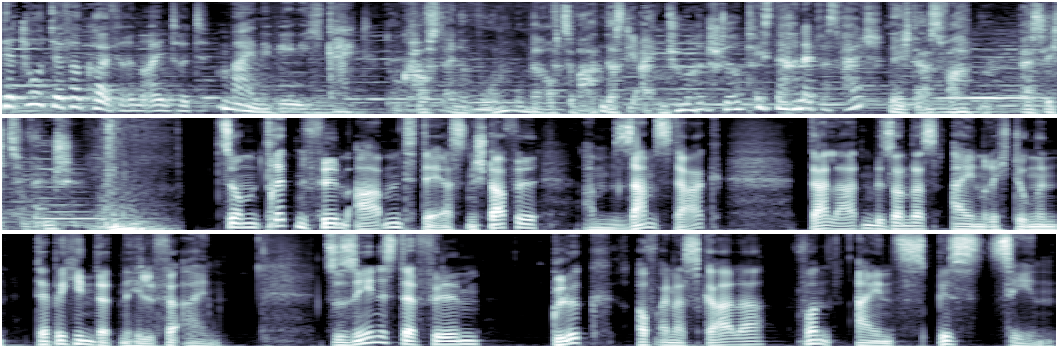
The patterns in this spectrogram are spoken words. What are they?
der Tod der Verkäuferin eintritt. Meine Wenigkeit. Du kaufst eine Wohnung, um darauf zu warten, dass die Eigentümerin stirbt? Ist daran etwas falsch? Nicht das Warten, es sich zu wünschen. Zum dritten Filmabend der ersten Staffel am Samstag, da laden besonders Einrichtungen der Behindertenhilfe ein. Zu sehen ist der Film Glück auf einer Skala von 1 bis 10.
